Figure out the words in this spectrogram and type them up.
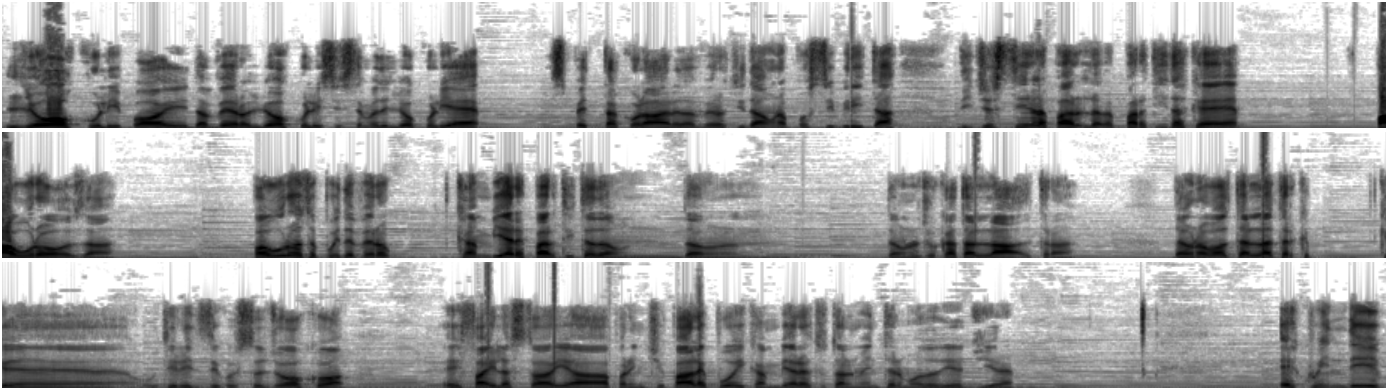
gli oculi poi, davvero gli oculi, il sistema degli oculi è spettacolare, davvero ti dà una possibilità di gestire la, par- la partita che è paurosa. Paurosa, puoi davvero cambiare partita da, un, da, un, da una giocata all'altra. Da una volta all'altra che, che utilizzi questo gioco e fai la storia principale, puoi cambiare totalmente il modo di agire. E quindi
